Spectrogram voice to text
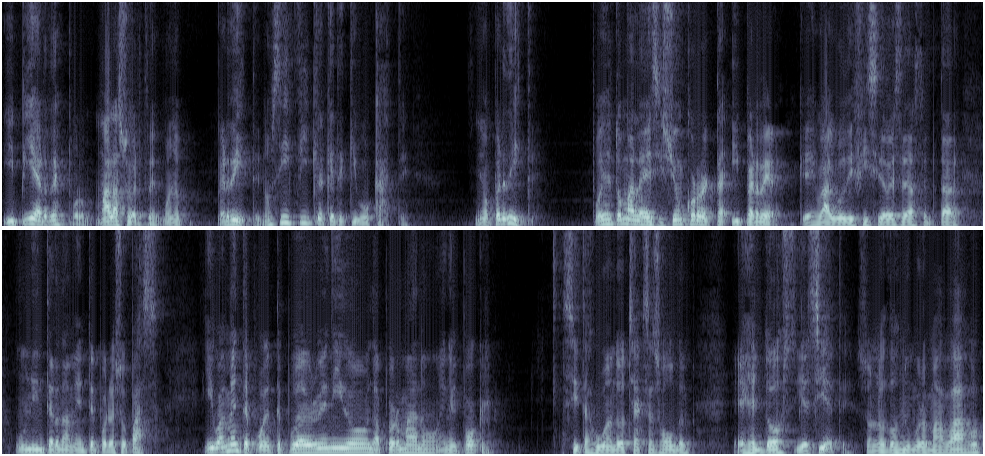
y pierdes por mala suerte. Bueno, perdiste. No significa que te equivocaste, sino perdiste. Puedes tomar la decisión correcta y perder, que es algo difícil a veces de aceptar un internamente, por eso pasa. Igualmente te puede haber venido la peor mano en el póker si estás jugando Texas Hold'em, es el 2 y el 7. Son los dos números más bajos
